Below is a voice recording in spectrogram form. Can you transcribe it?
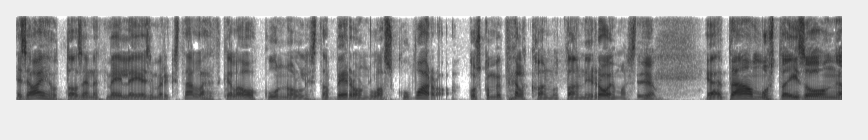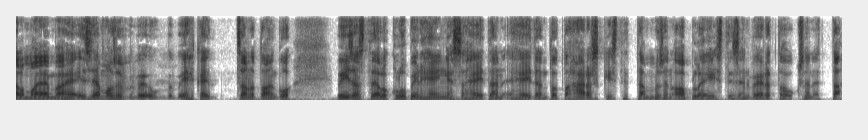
Ja se aiheuttaa sen, että meillä ei esimerkiksi tällä hetkellä ole kunnollista veronlaskuvaraa, koska me velkaannutaan niin roimasti. Yeah. Ja tämä on musta iso ongelma, ja mä semmoisen ehkä sanotaanko viisasteluklubin hengessä heitän, heitän tota härskisti tämmöisen ableistisen vertauksen, että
